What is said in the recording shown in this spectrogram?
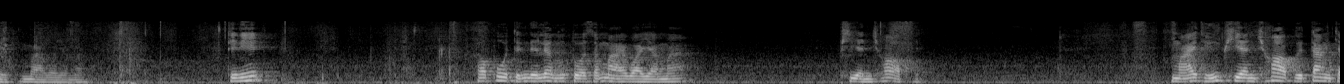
นี่สัมมาวายมะทีนี้พอพูดถึงในเรื่องของตัวสัมมาวายามะ เพียรชอบ หมายถึงเพียรชอบคือตั้งใจ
